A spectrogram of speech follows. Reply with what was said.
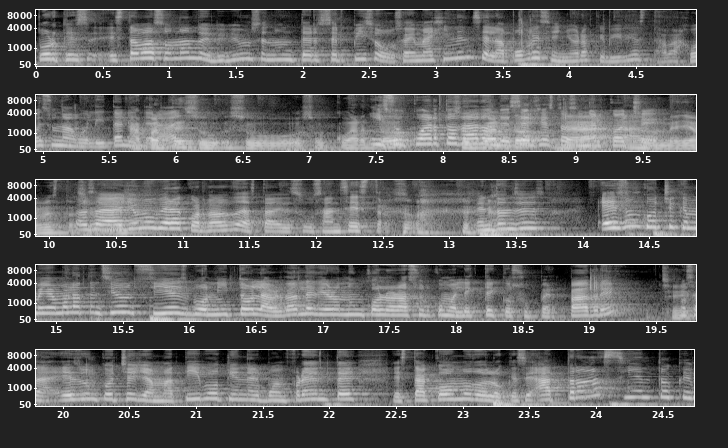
porque estaba sonando y vivimos en un tercer piso, o sea, imagínense la pobre señora que vive hasta abajo, es una abuelita literal. Aparte su, su, su cuarto. Y su cuarto da donde Sergio estaciona el coche. o sea, yo me hubiera acordado hasta de sus ancestros. Entonces... Es un coche que me llamó la atención, sí es bonito, la verdad le dieron un color azul como eléctrico súper padre. O sea, es un coche llamativo, tiene el buen frente, está cómodo, lo que sea. Atrás siento que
